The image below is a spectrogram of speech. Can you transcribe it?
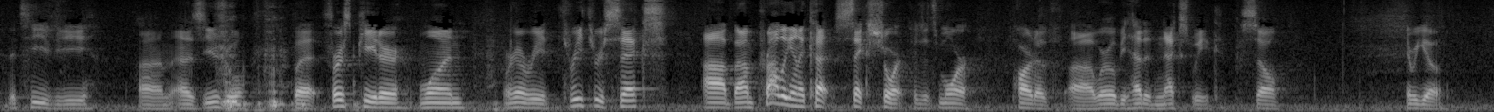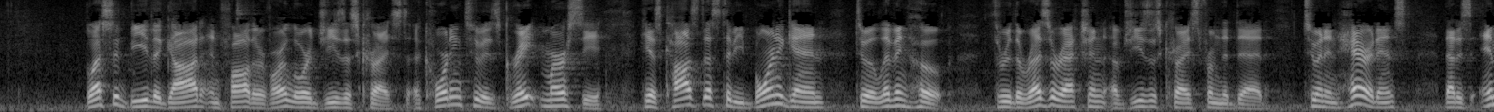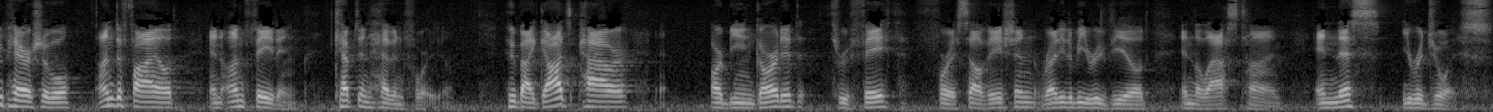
the TV um, as usual, but First Peter 1, we're going to read 3 through 6, uh, but I'm probably going to cut 6 short because it's more part of uh, where we'll be headed next week. So, here we go. Blessed be the God and Father of our Lord Jesus Christ. According to his great mercy, he has caused us to be born again to a living hope through the resurrection of Jesus Christ from the dead to an inheritance that is imperishable, undefiled, and unfading, kept in heaven for you, who by God's power are being guarded through faith for a salvation ready to be revealed in the last time. In this you rejoice.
